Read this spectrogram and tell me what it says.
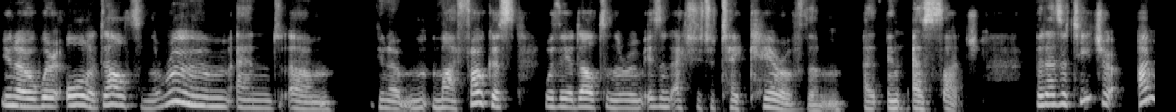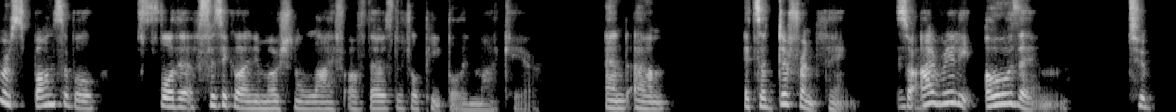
you know, we're all adults in the room, and um, you know, m- my focus with the adults in the room isn't actually to take care of them as, in, as such, but as a teacher, I'm responsible for the physical and emotional life of those little people in my care. And um, it's a different thing. Mm-hmm. So I really owe them to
